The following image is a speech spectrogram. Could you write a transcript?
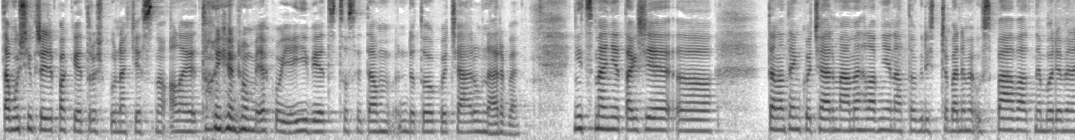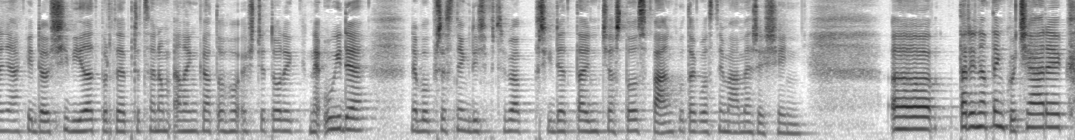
tam už mi přijde, pak je trošku natěsno, ale je to jenom jako její věc, co si tam do toho kočáru narve. Nicméně, takže uh, Tenhle ten kočár máme hlavně na to, když třeba jdeme uspávat nebo jdeme na nějaký další výlet, protože přece jenom Elenka toho ještě tolik neujde, nebo přesně když třeba přijde ten čas toho spánku, tak vlastně máme řešení. Eh, tady na ten kočárek,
